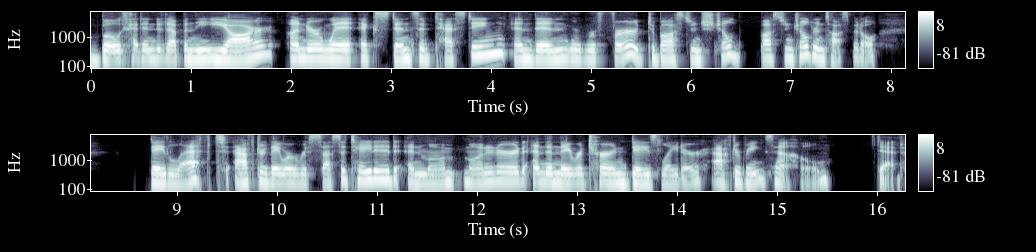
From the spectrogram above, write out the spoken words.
Both had ended up in the ER, underwent extensive testing, and then were referred to Boston, Chil- Boston Children's Hospital. They left after they were resuscitated and mom- monitored, and then they returned days later after being sent home, dead.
